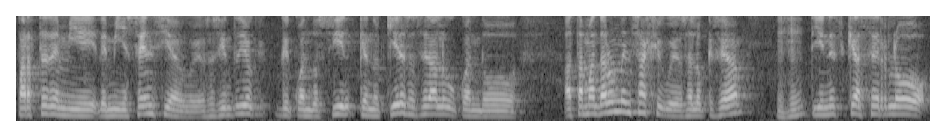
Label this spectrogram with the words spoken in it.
parte de mi, de mi esencia, güey. O sea, siento yo que, cuando, cuando quieres hacer algo, cuando... Hasta mandar un mensaje, güey, o sea, lo que sea, tienes que hacerlo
